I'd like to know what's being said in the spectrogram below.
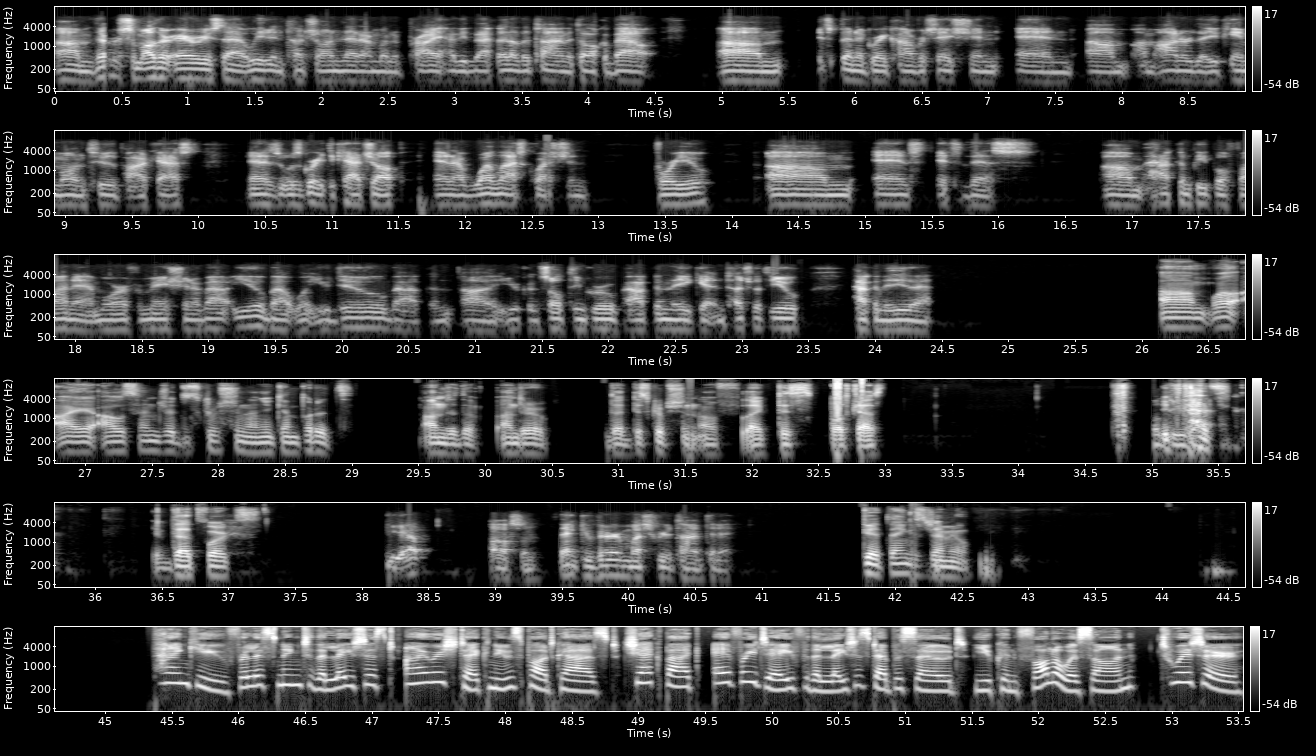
Um, there are some other areas that we didn't touch on that I'm going to probably have you back another time to talk about. Um, it's been a great conversation, and um, I'm honored that you came on to the podcast. And it was great to catch up. And I have one last question for you, um, and it's this: um, how can people find out more information about you, about what you do, about uh, your consulting group? How can they get in touch with you? How can they do that? Um, well, I I'll send you a description, and you can put it under the under the description of like this podcast. We'll if that that. if that works. Yep. Awesome. Thank you very much for your time today. Okay, thanks, Jamil. Thank you for listening to the latest Irish Tech News podcast. Check back every day for the latest episode. You can follow us on Twitter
